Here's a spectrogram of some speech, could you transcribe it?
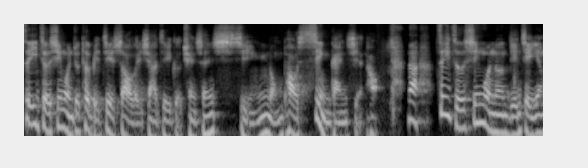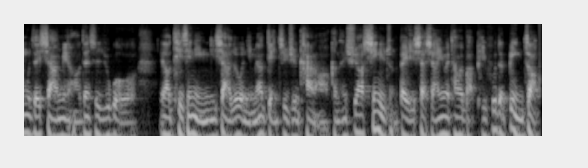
这一则新闻就特别介绍了一下这个全身型脓疱性肝炎哈。那这一则新闻呢，连接一样会在下面哈，但是如果要提醒您一下，如果你们要点进去看哈，可能需要心理准备一下下，因为它会把皮肤的病灶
